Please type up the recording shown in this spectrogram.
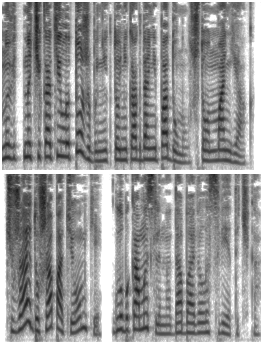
Но ведь на Чикатило тоже бы никто никогда не подумал, что он маньяк. Чужая душа потемки, глубокомысленно добавила Светочка.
